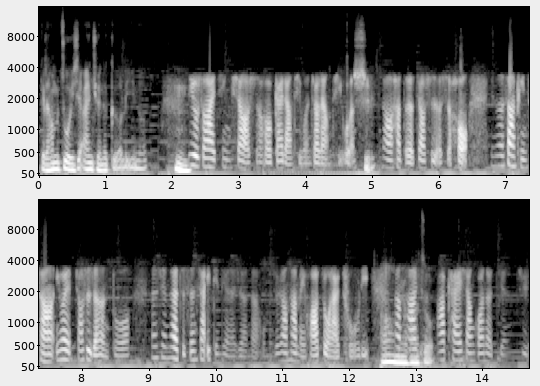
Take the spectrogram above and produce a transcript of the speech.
给他们做一些安全的隔离呢？嗯，例如说在进校的时候，该量体温就要量体温。是到他的教室的时候，原则上平常因为教室人很多，但现在只剩下一点点的人了，我们就让他梅花座来处理，让他拉开相关的间距，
